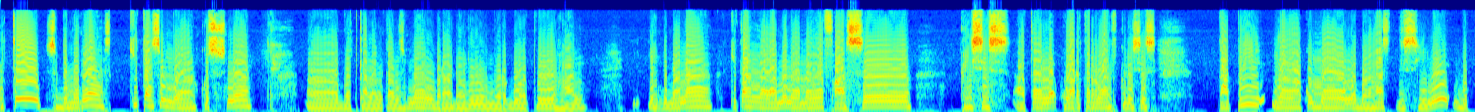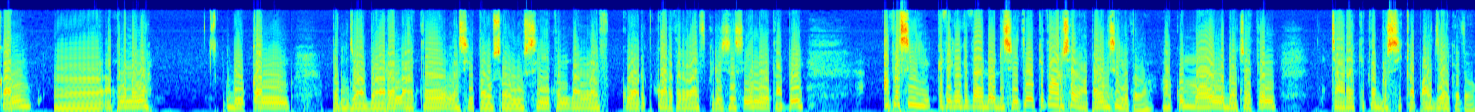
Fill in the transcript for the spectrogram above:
Itu sebenarnya kita semua, khususnya uh, buat kalian-kalian semua yang berada di umur 20-an Yang di mana kita ngalamin namanya fase krisis atau quarter life crisis tapi yang aku mau ngebahas di sini bukan uh, apa namanya bukan penjabaran atau ngasih tahu solusi tentang life quarter life crisis ini tapi apa sih ketika kita ada di situ kita harusnya ngapain sih gitu loh? Aku mau ngebacotin cara kita bersikap aja gitu.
